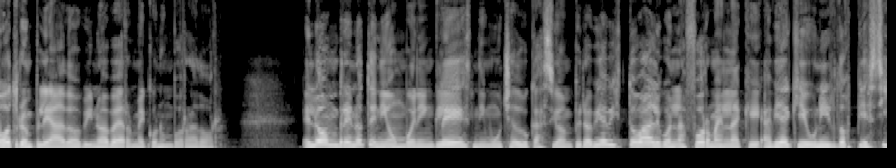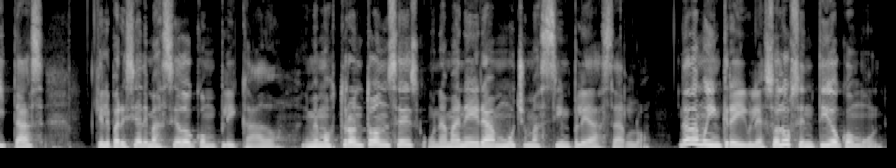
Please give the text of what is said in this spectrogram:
otro empleado vino a verme con un borrador. El hombre no tenía un buen inglés ni mucha educación, pero había visto algo en la forma en la que había que unir dos piecitas que le parecía demasiado complicado. Y me mostró entonces una manera mucho más simple de hacerlo. Nada muy increíble, solo sentido común.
